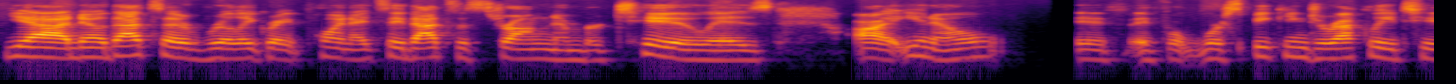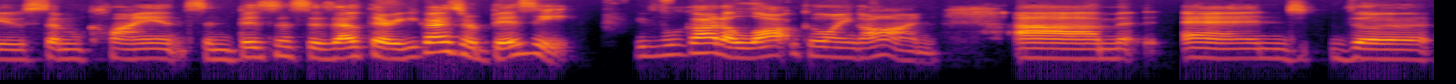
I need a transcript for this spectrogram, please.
Yeah, no, that's a really great point. I'd say that's a strong number two is, uh, you know, if if we're speaking directly to some clients and businesses out there, you guys are busy. You've got a lot going on, um, and the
